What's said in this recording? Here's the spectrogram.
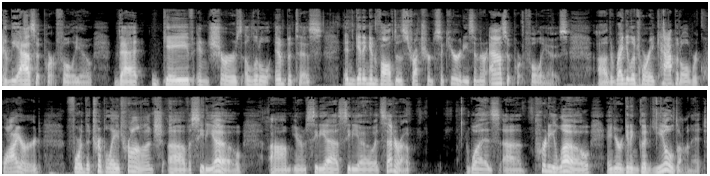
and the asset portfolio that gave insurers a little impetus in getting involved in structured securities in their asset portfolios. Uh, the regulatory capital required for the AAA tranche of a CDO, um, you know, CDS, CDO, etc., was uh, pretty low, and you're getting good yield on it.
